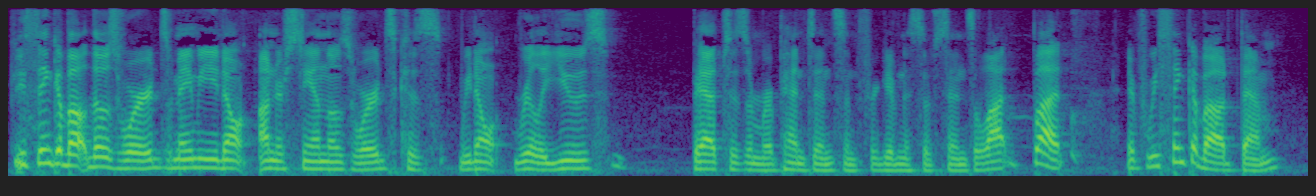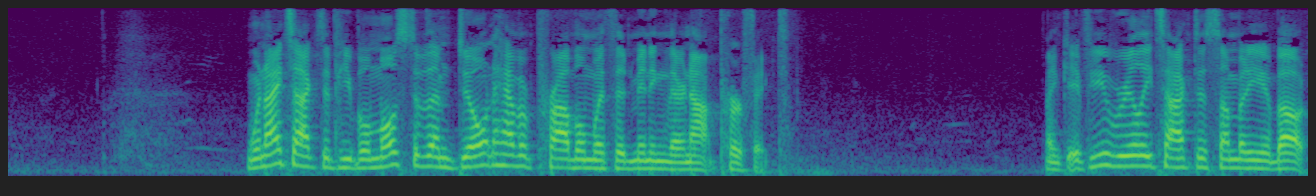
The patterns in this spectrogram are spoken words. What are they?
if you think about those words, maybe you don't understand those words because we don't really use baptism, repentance, and forgiveness of sins a lot. But if we think about them, when I talk to people, most of them don't have a problem with admitting they're not perfect. Like, if you really talk to somebody about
